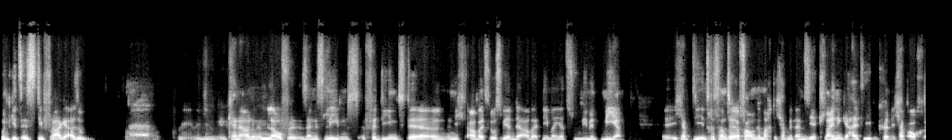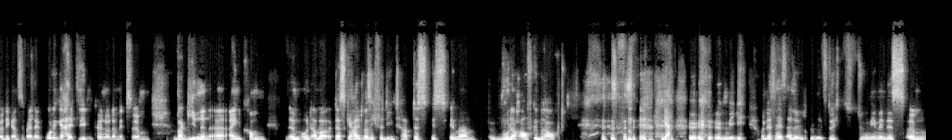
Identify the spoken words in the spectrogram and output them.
Und jetzt ist die Frage, also keine Ahnung, im Laufe seines Lebens verdient der äh, nicht arbeitslos werdende Arbeitnehmer ja zunehmend mehr. Ich habe die interessante Erfahrung gemacht, ich habe mit einem sehr kleinen Gehalt leben können. Ich habe auch eine ganze Weile ohne Gehalt leben können oder mit ähm, vagierenden äh, Einkommen. Ähm, und aber das Gehalt, was ich verdient habe, das ist immer, wurde auch aufgebraucht. ja. irgendwie. Und das heißt also, ich bin jetzt durch zunehmendes ähm,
